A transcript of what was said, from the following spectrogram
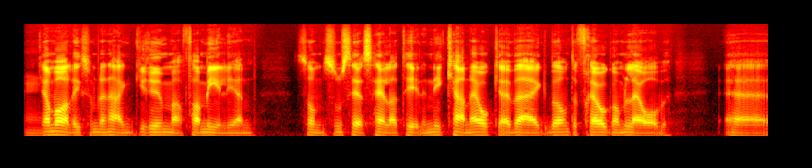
mm. kan vara liksom den här grymma familjen som, som ses hela tiden. Ni kan åka iväg, behöver inte fråga om lov, eh,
